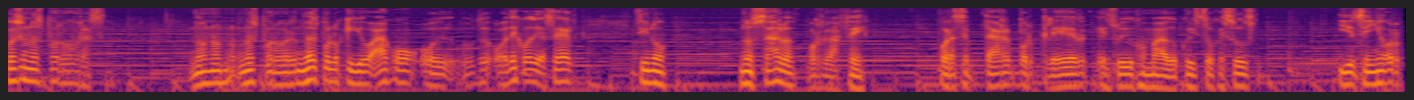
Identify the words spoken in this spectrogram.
Pues eso no es por obras. No, no, no, no es por obras, no es por lo que yo hago o, dejo de hacer, sino nos salva por la fe, por aceptar, por creer en su Hijo amado, Cristo Jesús. Y el Señor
